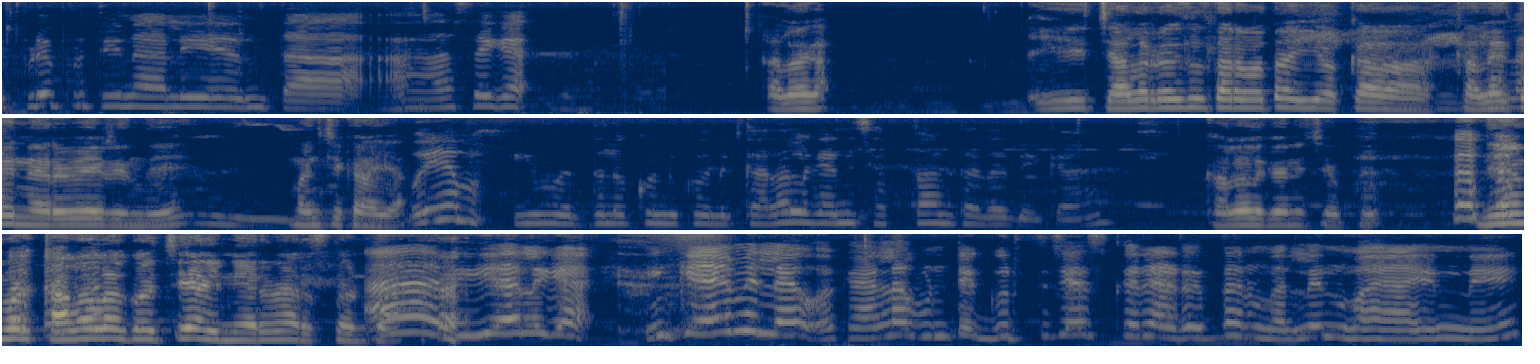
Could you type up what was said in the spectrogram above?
ఎప్పుడెప్పుడు తినాలి అంత ఆశగా. అలాగా. ఈ చాలా రోజుల తర్వాత ఈ యొక్క కళ అయితే నెరవేరింది. మంచి కాయ. ఈ మధ్యలో కొన్ని కొన్ని కళలు కానీ చెప్తా ఉంటారు అది ఇక కళలు కానీ చెప్పు. నేను కూడా కళలోకి వచ్చి అవి నెరవేరుస్తుంటా. రియల్గా. ఇంకేమీ లేవు. ఒకవేళ ఉంటే గుర్తు చేసుకొని అడుగుతాను. మళ్ళీ మా ఆయన్ని.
